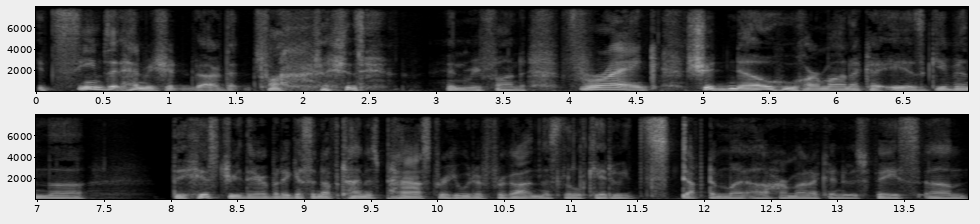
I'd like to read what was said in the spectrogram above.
it seems that Henry should uh, that Henry Fonda Frank should know who harmonica is, given the the history there, but I guess enough time has passed where he would have forgotten this little kid who he'd stuffed a, a harmonica into his face. Um,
